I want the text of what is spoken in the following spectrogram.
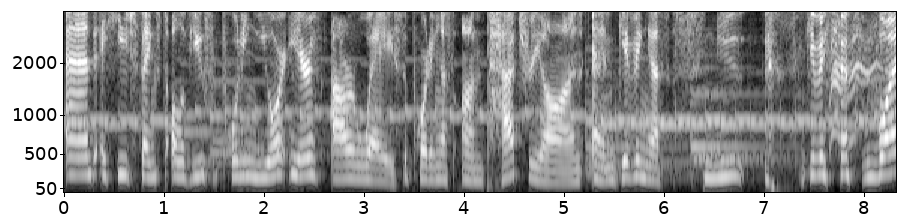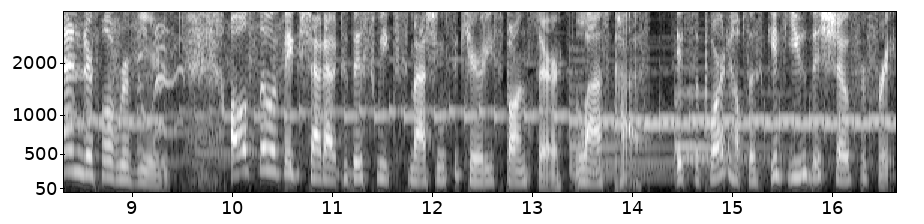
And a huge thanks to all of you for pointing your ears our way, supporting us on Patreon, and giving us snoo- giving us wonderful reviews. Also, a big shout out to this week's Smashing Security sponsor, LastPass. Its support helps us give you this show for free.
